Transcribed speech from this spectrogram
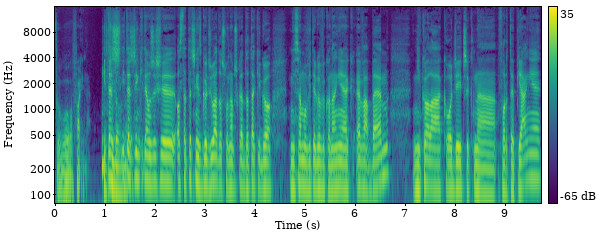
to było fajne. I też, I też dzięki temu, że się ostatecznie zgodziła, doszło na przykład do takiego niesamowitego wykonania jak Ewa Bem, Nikola Kołodziejczyk na fortepianie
